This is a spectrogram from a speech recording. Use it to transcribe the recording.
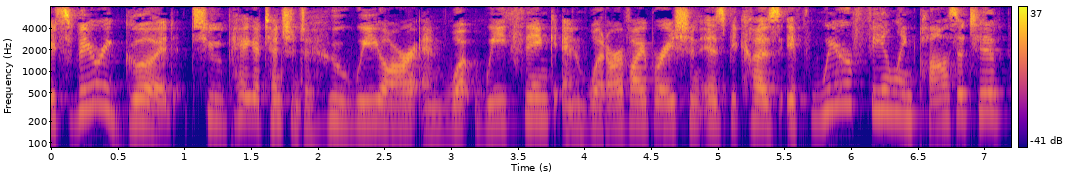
it's very good to pay attention to who we are and what we think and what our vibration is because if we're feeling positive,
